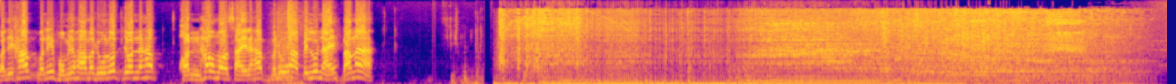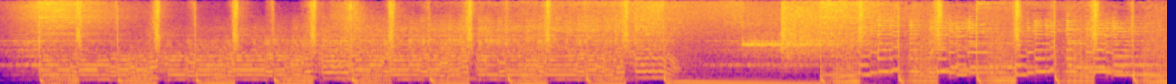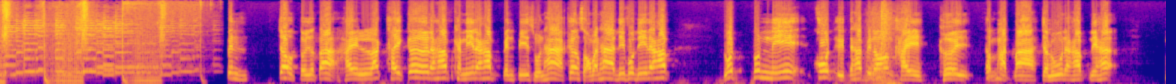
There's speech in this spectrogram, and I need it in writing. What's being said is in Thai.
สวัสดีครับ วันนี้ผมจะพามาดูรถยนต์นะครับ ผ่อนเท่ามอไซค์นะครับ มาดูว่าเป็นรุ่นไหน ตามมา เป็นเจ้า Toyota h i l u x Tiger นะครับ คันนี้นะครับเป็นปี 05 เครื่อง 2005 D4D นะครับ รถรุ่นนี้โคตรอึดนะครับพี่น้องใครเคยสัมผัสมาจะรู้นะครับนี่ฮะ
